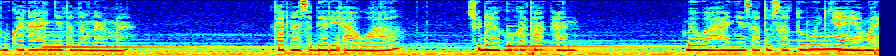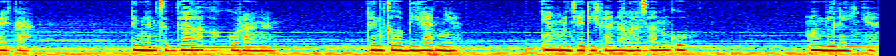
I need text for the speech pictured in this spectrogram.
Bukan hanya tentang nama, karena sedari awal sudah aku katakan bahwa hanya satu-satunya ya mereka dengan segala kekurangan dan kelebihannya yang menjadikan alasanku memilihnya.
